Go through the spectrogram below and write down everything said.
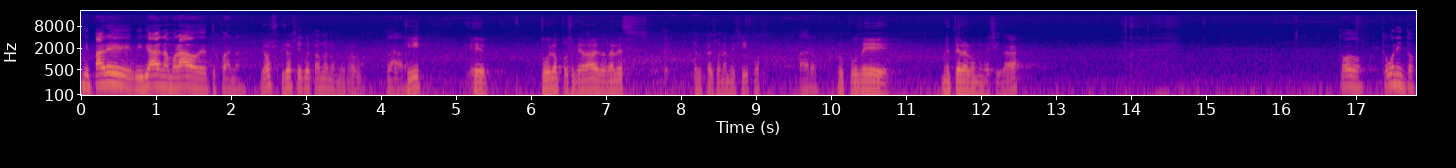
mi padre vivía enamorado de Tijuana. Yo, yo sigo estando enamorado. Claro. Aquí eh, tuve la posibilidad de darles eh, educación a mis hijos. Claro. Los pude meter a la universidad. Todo. Qué bonito.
